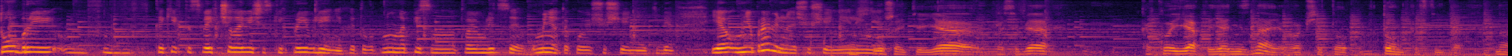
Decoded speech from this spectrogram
добрый в, каких-то своих человеческих проявлениях. Это вот ну, написано на твоем лице. У меня такое ощущение о тебе. Я, у меня правильное ощущение Ну, или нет? слушайте, я про себя, какой я-то, я не знаю вообще то, тонкостей-то. Но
